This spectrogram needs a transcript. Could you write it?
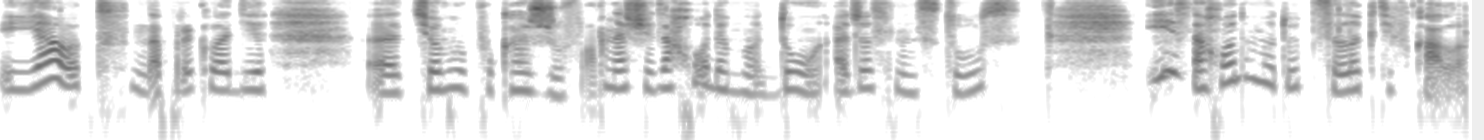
І я, от, на прикладі е, цьому покажу вам. Значить, Заходимо до Adjustments Tools і знаходимо тут Selective Color.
